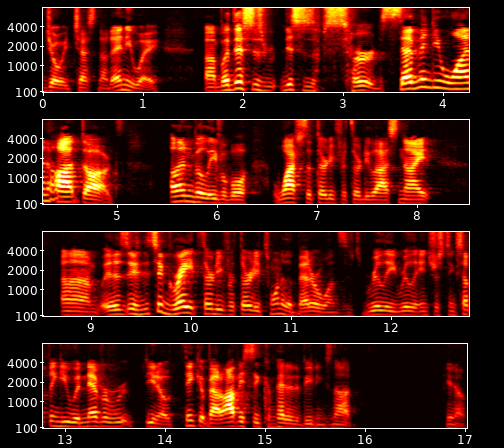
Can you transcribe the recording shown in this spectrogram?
Joey Chestnut anyway. Uh, but this is this is absurd. 71 hot dogs, unbelievable. Watched the 30 for 30 last night. Um, it's, it's, a great 30 for 30. It's one of the better ones. It's really, really interesting. Something you would never, you know, think about. Obviously, competitive eating is not, you know,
